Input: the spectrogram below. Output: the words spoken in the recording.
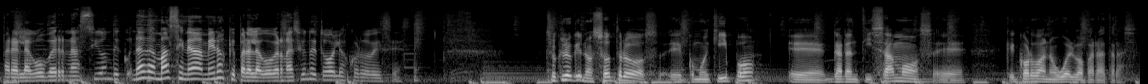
para la gobernación de nada más y nada menos que para la gobernación de todos los cordobeses. Yo creo que nosotros, eh, como equipo, eh, garantizamos eh, que Córdoba no vuelva para atrás.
